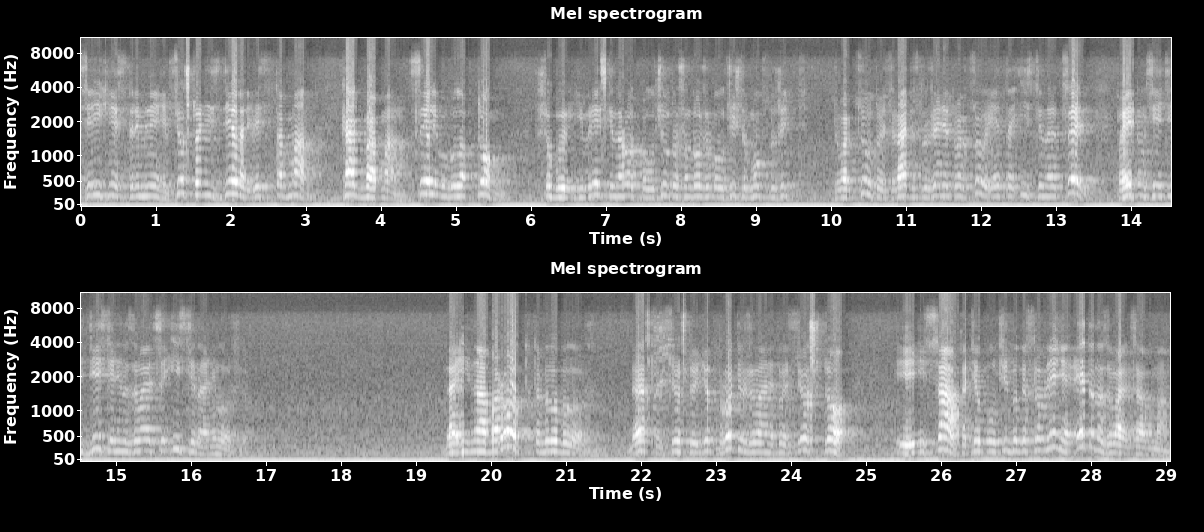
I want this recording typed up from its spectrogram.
все их стремления, все, что они сделали, весь этот обман, как бы обман, цель его была в том, чтобы еврейский народ получил то, что он должен получить, чтобы мог служить Творцу, то есть ради служения Творцу, это истинная цель. Поэтому все эти действия, они называются истиной, а не ложью. Да, и наоборот, это было бы ложью. Да, что все, что идет против желания, то есть все, что и Исав хотел получить благословение, это называется обман,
